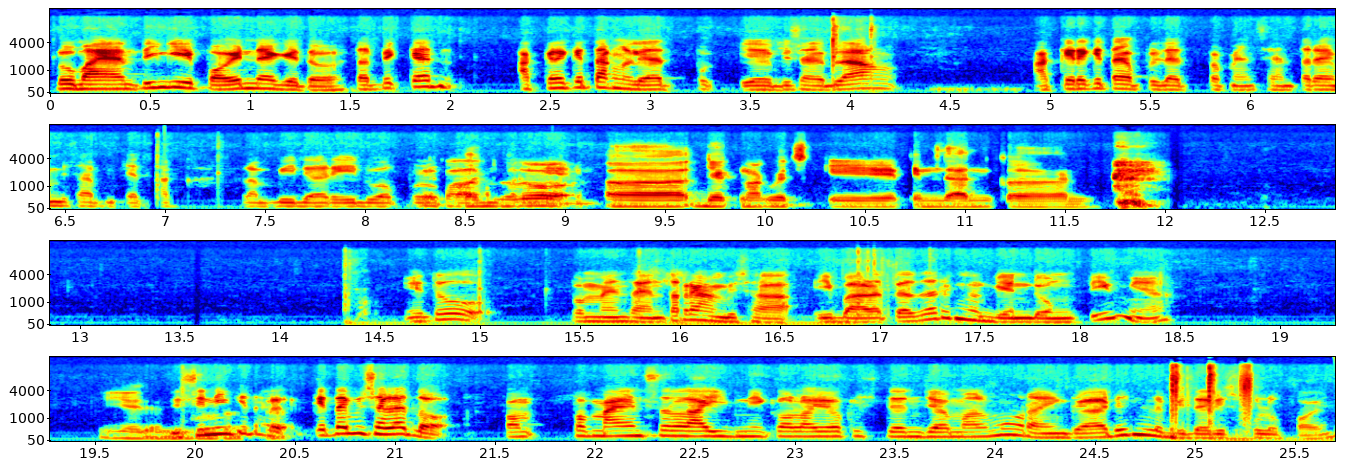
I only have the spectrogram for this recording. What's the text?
lumayan tinggi poinnya gitu tapi kan akhirnya kita ngelihat ya bisa bilang akhirnya kita melihat pemain center yang bisa mencetak lebih dari 20 kalau poin dulu eh, Dirk Nowitzki tim Duncan. Itu pemain center yang bisa ibarat kata ngegendong tim ya. Iya di sini kita kita bisa lihat loh pem- pemain selain Nikola Jokic dan Jamal Murray nggak ada yang lebih dari 10 poin.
